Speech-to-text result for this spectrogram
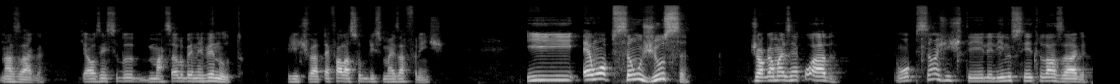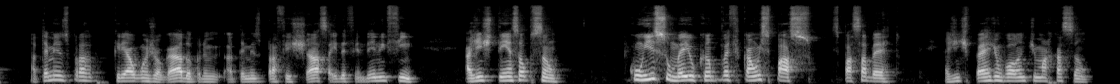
na zaga, que é a ausência do Marcelo Benevenuto. A gente vai até falar sobre isso mais à frente. E é uma opção justa jogar mais recuado. É uma opção a gente ter ele ali no centro da zaga. Até mesmo para criar alguma jogada, até mesmo para fechar, sair defendendo, enfim. A gente tem essa opção. Com isso, o meio-campo vai ficar um espaço, espaço aberto. A gente perde um volante de marcação.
